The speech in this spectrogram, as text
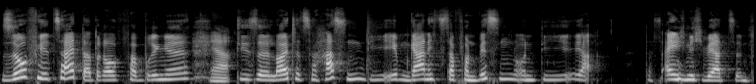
so viel Zeit darauf verbringe, ja. diese Leute zu hassen, die eben gar nichts davon wissen und die, ja, das eigentlich nicht wert sind.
